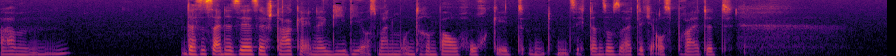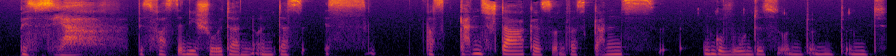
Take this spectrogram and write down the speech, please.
ähm, das ist eine sehr, sehr starke Energie, die aus meinem unteren Bauch hochgeht und, und sich dann so seitlich ausbreitet bis, ja, bis fast in die Schultern. Und das ist was ganz Starkes und was ganz Ungewohntes. Und, und, und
